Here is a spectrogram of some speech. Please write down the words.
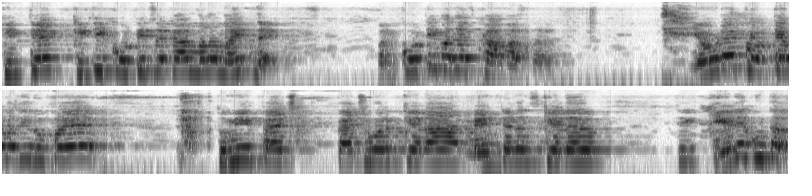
कित्येक किती कोटीचं काम मला माहीत नाही पण कोटीमध्येच काम असणार एवढे कोट्यावधी रुपये तुम्ही पॅच पॅच वर्क केला मेंटेनन्स केलं ते गेले कुठं?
